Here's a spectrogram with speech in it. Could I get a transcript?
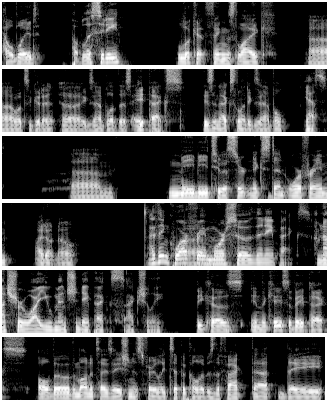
Hellblade. Publicity, Look at things like uh, what's a good uh, example of this? Apex is an excellent example. yes, Um, maybe to a certain extent, Warframe. I don't know. I think Warframe Um, more so than Apex. I'm not sure why you mentioned Apex actually. Because in the case of Apex, although the monetization is fairly typical, it was the fact that they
